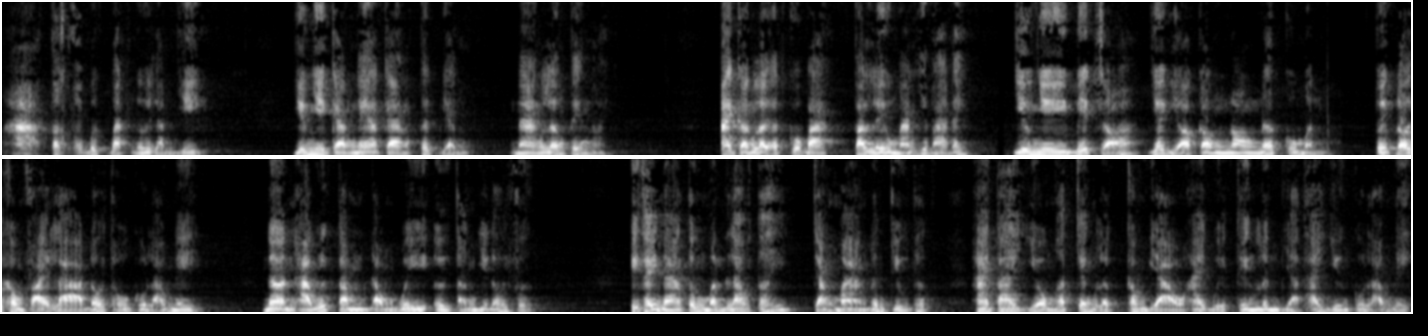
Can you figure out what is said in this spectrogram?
Hà tất phải bức bách ngươi làm gì. Dương Nhi càng nghe càng tức giận. Nàng lớn tiếng nói. Ai cần lợi ích của bà. Ta liều mạng với bà đây. Diệu Nhi biết rõ với võ công non nớt của mình tuyệt đối không phải là đối thủ của lão Ni, nên hạ quyết tâm đồng quy ư tận với đối phương. Khi thấy nàng tung mình lao tới, chẳng màng đến chiêu thức, hai tay dồn hết chân lực công vào hai quyệt thiên linh và thái dương của lão Ni.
